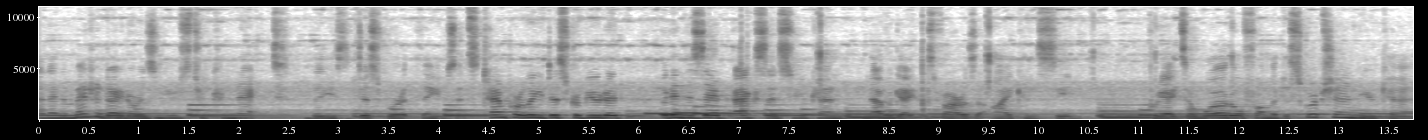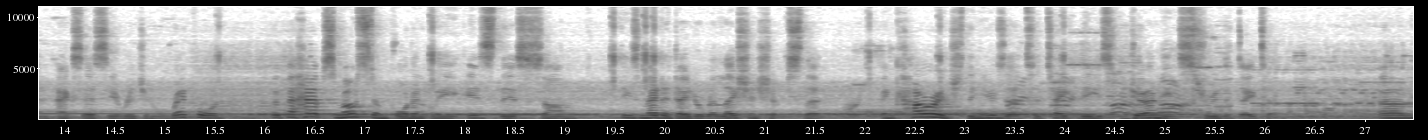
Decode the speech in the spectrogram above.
and then the metadata is used to connect these disparate themes. It's temporally distributed, but in the z-axis you can navigate as far as the eye can see. Creates a wordle from the description, you can access the original record, but perhaps most importantly is this um, these metadata relationships that encourage the user to take these journeys through the data. Um,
